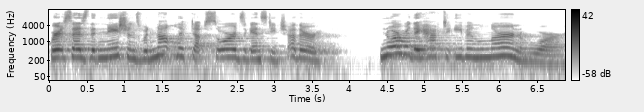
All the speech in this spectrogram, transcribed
where it says that nations would not lift up swords against each other, nor would they have to even learn war,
